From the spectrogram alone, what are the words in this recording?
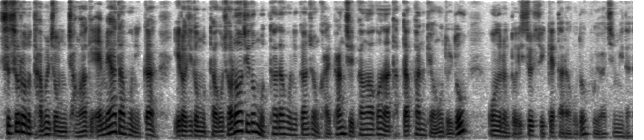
스스로도 답을 좀 정하기 애매하다 보니까 이러지도 못하고 저러지도 못하다 보니까 좀 갈팡질팡하거나 답답한 경우들도 오늘은 또 있을 수 있겠다라고도 보여집니다.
